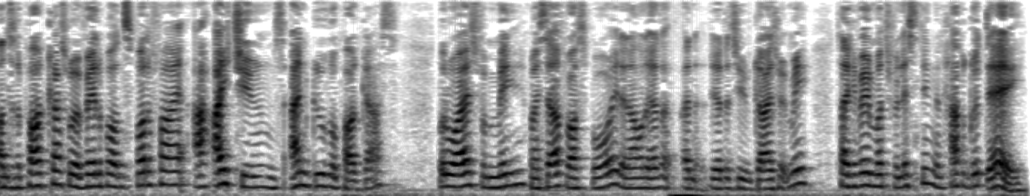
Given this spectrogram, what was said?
onto the podcast, we're available on Spotify, iTunes, and Google Podcasts. But otherwise, from me, myself, Ross Boyd, and all the other and the other two guys with me, thank you very much for listening, and have a good day.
